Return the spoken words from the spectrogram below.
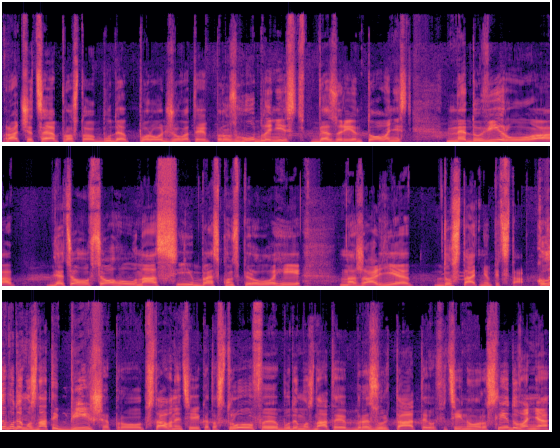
Радше це просто буде породжувати розгубленість, дезорієнтованість, недовіру. А для цього всього у нас і без конспірології, на жаль, є достатньо підстав. Коли будемо знати більше про обставини цієї катастрофи, будемо знати результати офіційного розслідування,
